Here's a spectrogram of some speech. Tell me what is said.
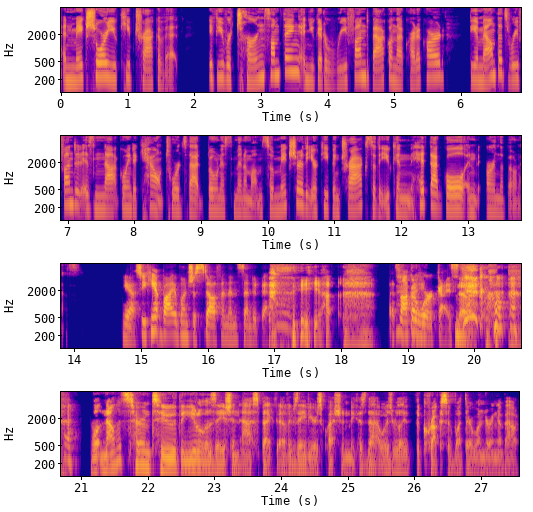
and make sure you keep track of it. If you return something and you get a refund back on that credit card, the amount that's refunded is not going to count towards that bonus minimum. So make sure that you're keeping track so that you can hit that goal and earn the bonus. Yeah, so you can't buy a bunch of stuff and then send it back. yeah. That's not going to work, guys. No. Well, now let's turn to the utilization aspect of Xavier's question because that was really the crux of what they're wondering about.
